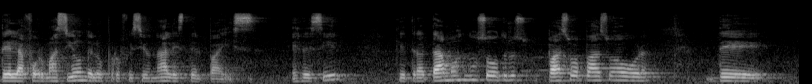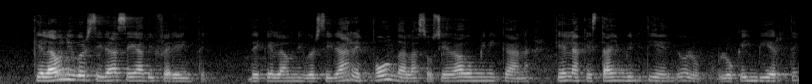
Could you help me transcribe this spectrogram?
de la formación de los profesionales del país. Es decir, que tratamos nosotros paso a paso ahora de que la universidad sea diferente, de que la universidad responda a la sociedad dominicana, que es la que está invirtiendo, lo, lo, que invierte,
